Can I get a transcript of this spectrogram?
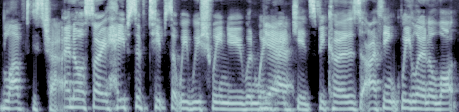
loved this chat. And also heaps of tips that we wish we knew when we yeah. had kids, because I think we learn a lot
